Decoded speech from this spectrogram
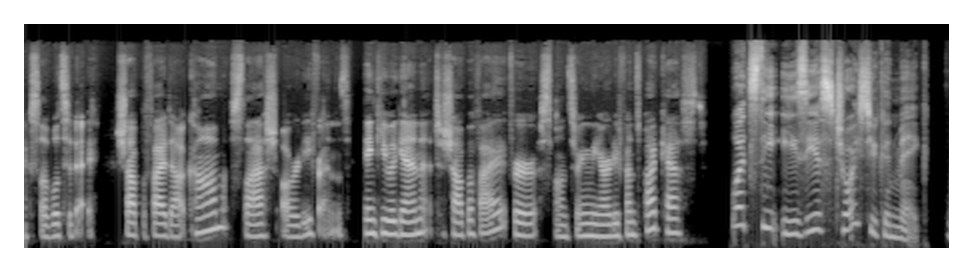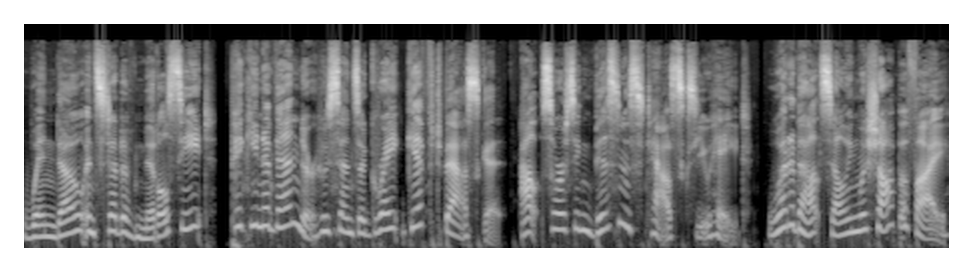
next level today. Shopify.com slash already friends. Thank you again to Shopify for sponsoring the Already Friends podcast. What's the easiest choice you can make? Window instead of middle seat? Picking a vendor who sends a great gift basket? Outsourcing business tasks you hate? What about selling with Shopify?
